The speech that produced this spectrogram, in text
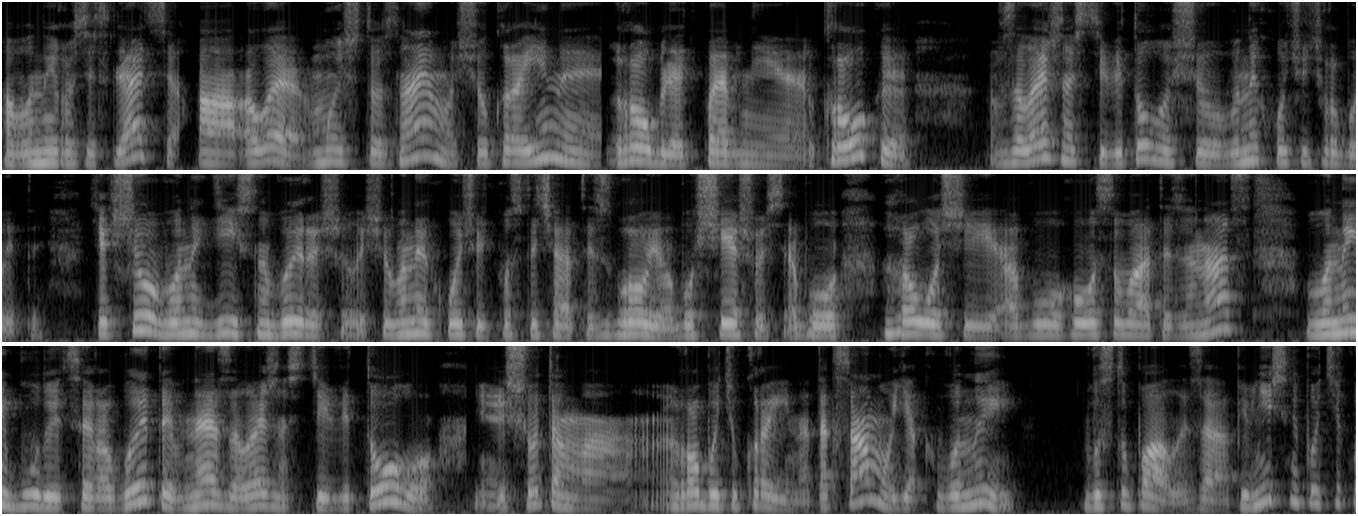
а вони розісляться. А, Але ми ж то знаємо, що країни роблять певні кроки в залежності від того, що вони хочуть робити. Якщо вони дійсно вирішили, що вони хочуть постачати зброю або ще щось, або гроші, або голосувати за нас, вони будуть це робити в незалежності від того, що там робить Україна. Так само, як вони виступали за Північний потік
